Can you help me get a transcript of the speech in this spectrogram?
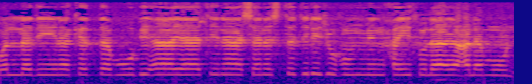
والذين كذبوا بآياتنا سنستدرجهم من حيث لا يعلمون.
